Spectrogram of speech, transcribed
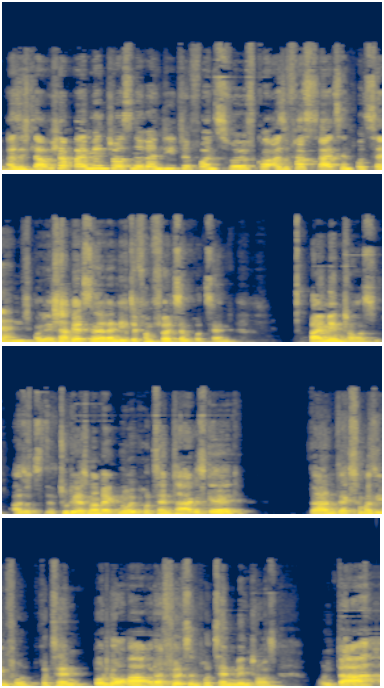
Mhm. Also ich glaube, ich habe bei Mintos eine Rendite von 12, also fast 13 Prozent. Und ich habe jetzt eine Rendite von 14 Prozent bei Mintos. Also tu dir das mal weg. 0 Prozent Tagesgeld, dann 6,7 Prozent Bondora oder 14 Prozent Mintos. Und da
